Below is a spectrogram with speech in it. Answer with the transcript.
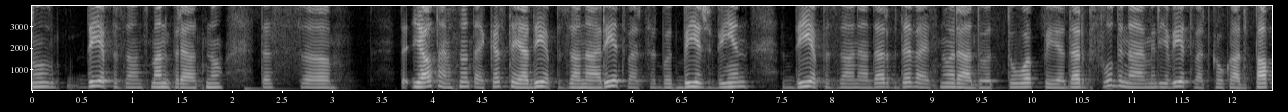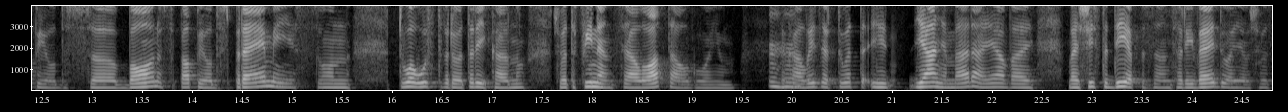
nu, diapazons, manuprāt, nu, tas. Uh, Jautājums noteikti, kas tajā diapazonā ir ietverts. Varbūt bieži vien diapazonā darba devējs norādot to pie darba sludinājuma, ir jau ietvert kaut kādu papildus uh, bonusu, papildus prēmijas, un to uztverot arī kā nu, šo finansiālo atalgojumu. Mm -hmm. Kā, mhm. līdz ar to jāņem vērā, jā, vai, vai šis diapazons arī veido jau šos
